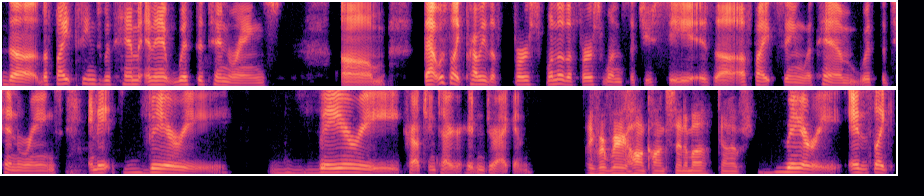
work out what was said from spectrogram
the the fight scenes with him in it with the 10 rings um that was like probably the first one of the first ones that you see is a, a fight scene with him with the 10 rings and it's very very crouching tiger hidden dragon. Like very hong kong cinema kind of. Very. And it's like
